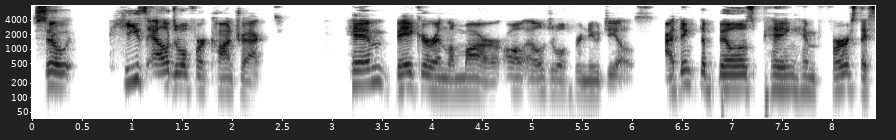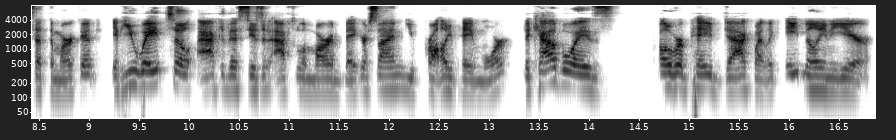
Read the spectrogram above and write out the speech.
So he's eligible for a contract. Him, Baker, and Lamar are all eligible for new deals. I think the Bills paying him first, they set the market. If you wait till after this season, after Lamar and Baker sign, you probably pay more. The Cowboys overpaid Dak by like eight million a year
